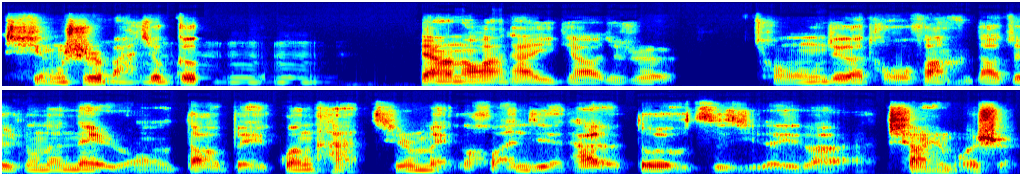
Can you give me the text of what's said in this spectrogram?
形式吧，就更嗯嗯这样的话，它一条就是从这个投放到最终的内容到被观看，其实每个环节它都有自己的一个商业模式。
